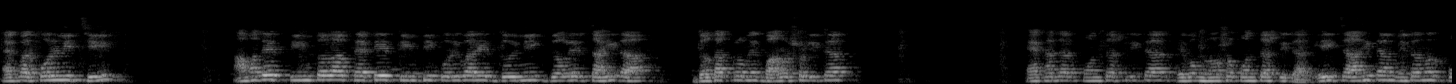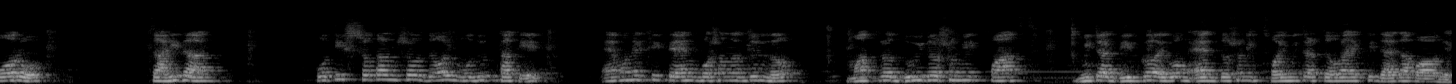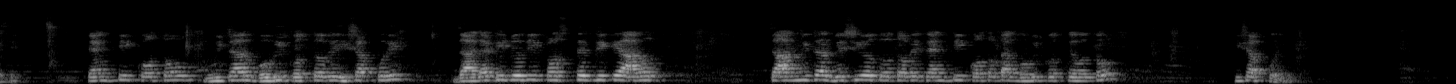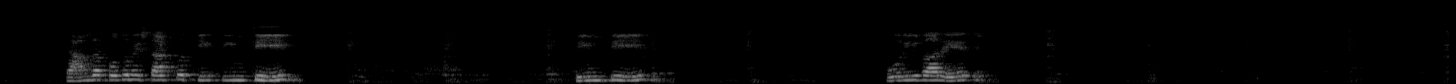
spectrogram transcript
একবার করে নিচ্ছি। আমাদের তিনতলা ফ্ল্যাটে তিনটি পরিবারের দৈনিক জলের চাহিদা যথাক্রমে বারোশো লিটার। এক হাজার পঞ্চাশ লিটার এবং নশো পঞ্চাশ লিটার। এই চাহিদা মেটানোর পরও চাহিদার পঁচিশ শতাংশ জল মজুদ থাকে এমন একটি ট্যাঙ্ক বসানোর জন্য মাত্র দুই দশমিক পাঁচ মিটার দীর্ঘ এবং এক দশমিক ছয় মিটার চওড়া একটি জায়গা পাওয়া গেছে। ট্যাঙ্কটি কত মিটার গভীর করতে হবে হিসাব করি। জায়গাটি যদি প্রস্থের দিকে আরও চার মিটার বেশি হতো, তবে ট্যাঙ্কটি কতটা গভীর করতে হতো, হিসাব করি। তা আমরা প্রথমে স্টার্ট করছি তিনটি তিনটি পরিবারের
